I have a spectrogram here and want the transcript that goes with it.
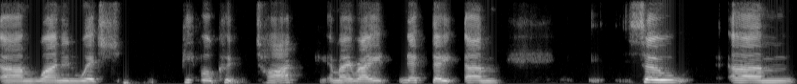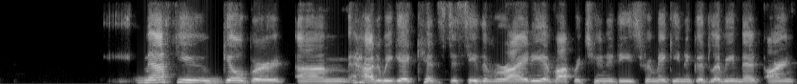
um, one in which people could talk. Am I right, Nick? They um, so um, Matthew Gilbert, um, how do we get kids to see the variety of opportunities for making a good living that aren't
